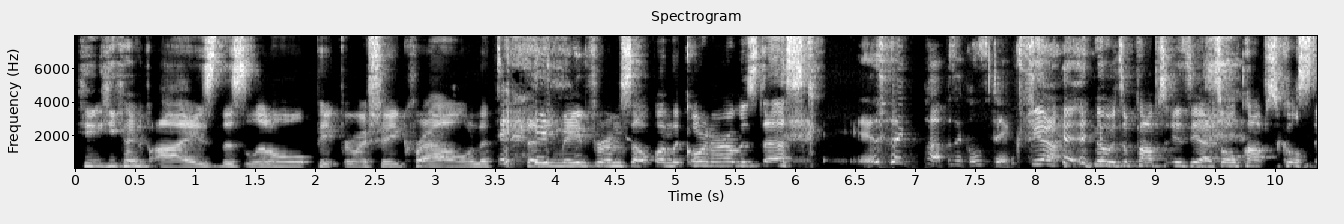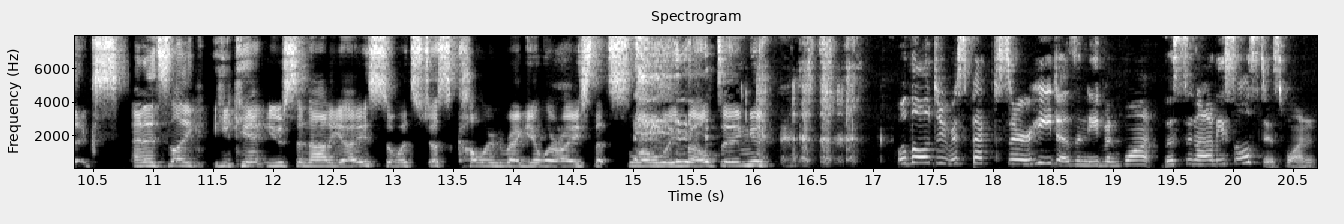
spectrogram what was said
He he kind of eyes this little paper mache crown that he made for himself on the corner of his desk. It's like popsicle sticks. Yeah, no, it's a pops. It's yeah, it's all popsicle sticks, and it's like he can't use Sonati ice, so it's just colored regular ice that's slowly melting. With all due respect, sir, he doesn't even want the Sonati Solstice one.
